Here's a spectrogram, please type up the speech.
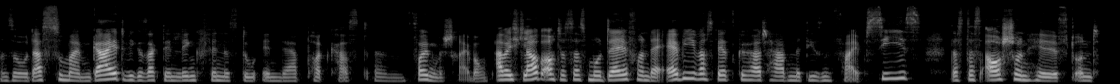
So, das zu meinem Guide. Wie gesagt, den Link findest du in der Podcast-Folgenbeschreibung. Ähm, Aber ich glaube auch, dass das Modell von der Abby, was wir jetzt gehört haben mit diesen Five Cs, dass das auch schon hilft. Und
